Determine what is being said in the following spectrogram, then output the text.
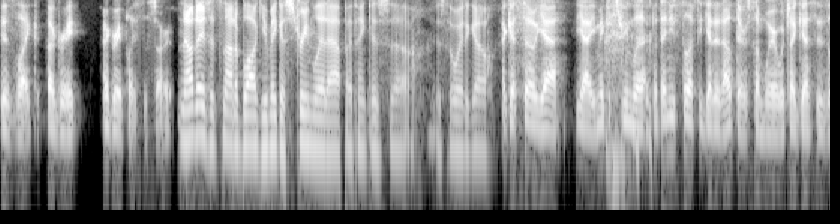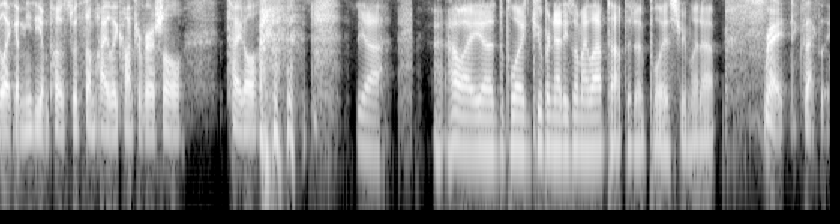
is like a great a great place to start. Nowadays, it's not a blog. You make a Streamlit app. I think is uh, is the way to go. I guess so. Yeah, yeah. You make a Streamlit, app, but then you still have to get it out there somewhere, which I guess is like a Medium post with some highly controversial title. yeah, how I uh, deployed Kubernetes on my laptop to deploy a Streamlit app. Right, exactly.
